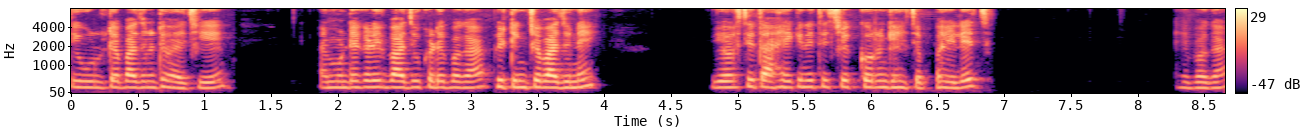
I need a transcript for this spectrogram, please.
ती उलट्या बाजूने ठेवायची आहे. आणि मुंड्याकडील बाजूकडे बघा फिटिंगच्या बाजूने व्यवस्थित आहे की नाही ते चेक करून घ्यायचं पहिलेच. हे बघा.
